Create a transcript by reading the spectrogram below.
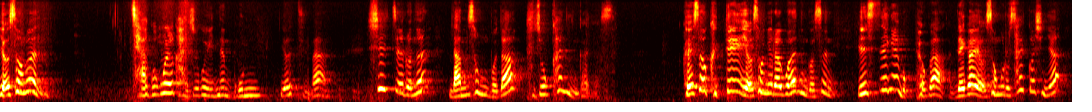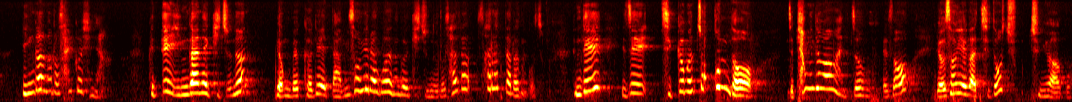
여성은 자궁을 가지고 있는 몸이었지만 실제로는 남성보다 부족한 인간이었어요. 그래서 그때의 여성이라고 하는 것은 일생의 목표가 내가 여성으로 살 것이냐, 인간으로 살 것이냐. 그때 인간의 기준은 명백하게 남성이라고 하는 걸 기준으로 살아, 살았다라는 거죠. 근데 이제 지금은 조금 더 평등한 관점에서 여성의 가치도 주- 중요하고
